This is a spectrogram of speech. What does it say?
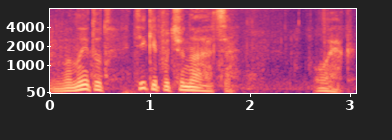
Вони тут тільки починаються. О як.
